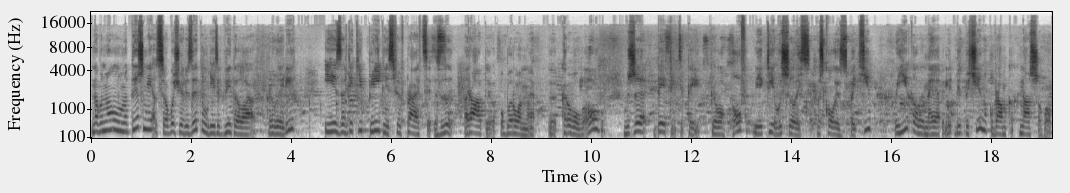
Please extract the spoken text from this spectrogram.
На минулому тижні з робочого візиту я відвідала Кривий Ріг, і завдяки плідній співпраці з Радою оборони е, Кривого Рогу вже 10 дітей Кривого Рогу, які лишились без когось з батьків, поїхали на відпочинок в рамках нашого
